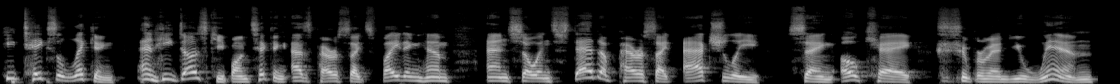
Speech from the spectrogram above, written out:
He takes a licking and he does keep on ticking as Parasite's fighting him. And so instead of Parasite actually saying, okay, Superman, you win,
